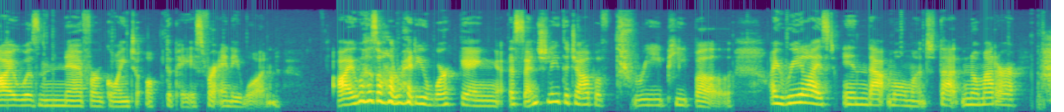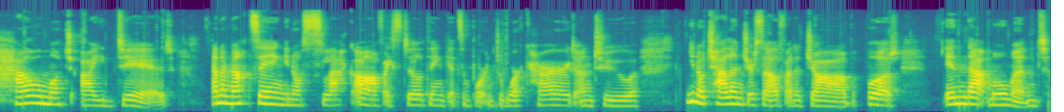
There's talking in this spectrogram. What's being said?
I was never going to up the pace for anyone. I was already working essentially the job of three people. I realized in that moment that no matter how much I did, and I'm not saying, you know, slack off, I still think it's important to work hard and to, you know, challenge yourself at a job. But in that moment,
